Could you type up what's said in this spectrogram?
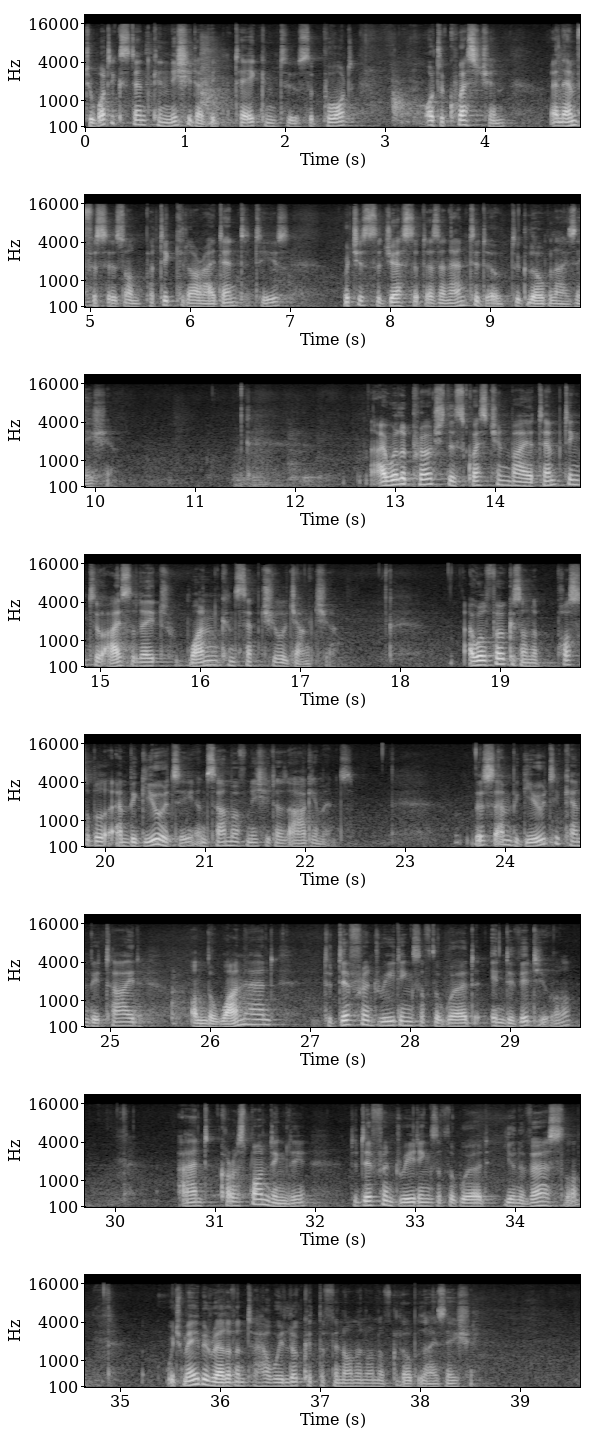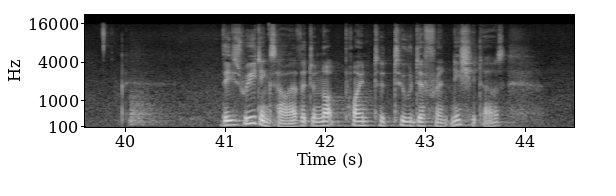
To what extent can Nishida be taken to support or to question an emphasis on particular identities which is suggested as an antidote to globalization? I will approach this question by attempting to isolate one conceptual juncture. I will focus on a possible ambiguity in some of Nishida's arguments. This ambiguity can be tied, on the one hand, to different readings of the word individual, and correspondingly to different readings of the word universal, which may be relevant to how we look at the phenomenon of globalization. These readings, however, do not point to two different Nishidas,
